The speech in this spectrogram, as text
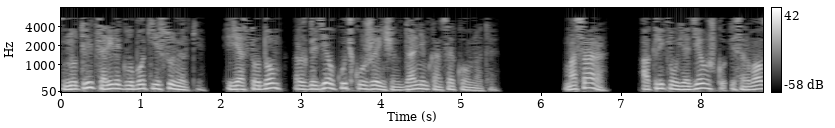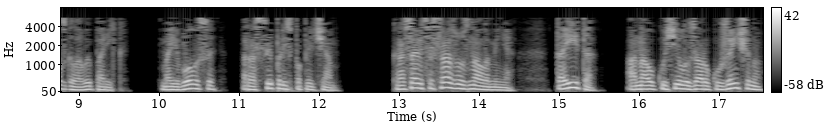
Внутри царили глубокие сумерки, и я с трудом разглядел кучку женщин в дальнем конце комнаты. «Масара!» — окликнул я девушку и сорвал с головы парик. Мои волосы рассыпались по плечам. Красавица сразу узнала меня. «Таита!» Она укусила за руку женщину,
